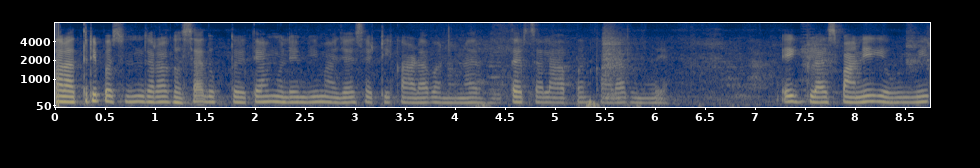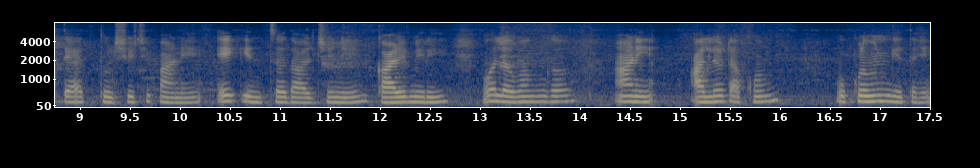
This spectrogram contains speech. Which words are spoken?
रात्रीपासून जरा घसा दुखतोय त्यामुळे मी माझ्यासाठी काढा बनवणार आहे. तर चला आपण काढा बनवूया. एक ग्लास पाणी घेऊन मी त्यात तुळशीची पाने एक इंच दालचिनी काळी मिरी व लवंग आणि आलं टाकून उकळवून घेत आहे.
